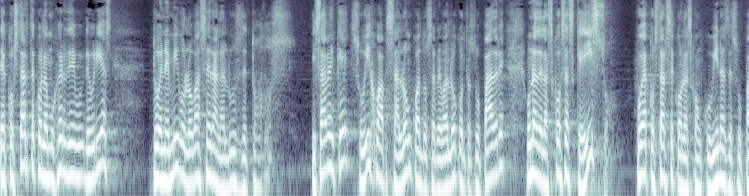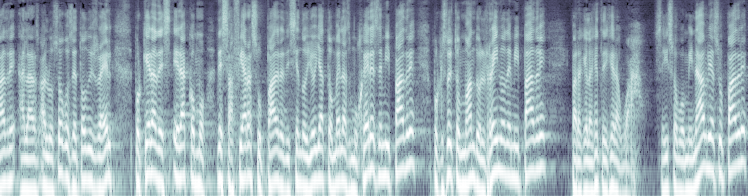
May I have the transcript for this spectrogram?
de acostarte con la mujer de, Urias, tu enemigo lo va a hacer a la luz de todos. ¿Y saben qué? Su hijo Absalón, cuando se rebeló contra su padre, una de las cosas que hizo fue acostarse con las concubinas de su padre a, los ojos de todo Israel, porque era, era como desafiar a su padre, diciendo, yo ya tomé las mujeres de mi padre, porque estoy tomando el reino de mi padre, para que la gente dijera, wow, se hizo abominable a su padre,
